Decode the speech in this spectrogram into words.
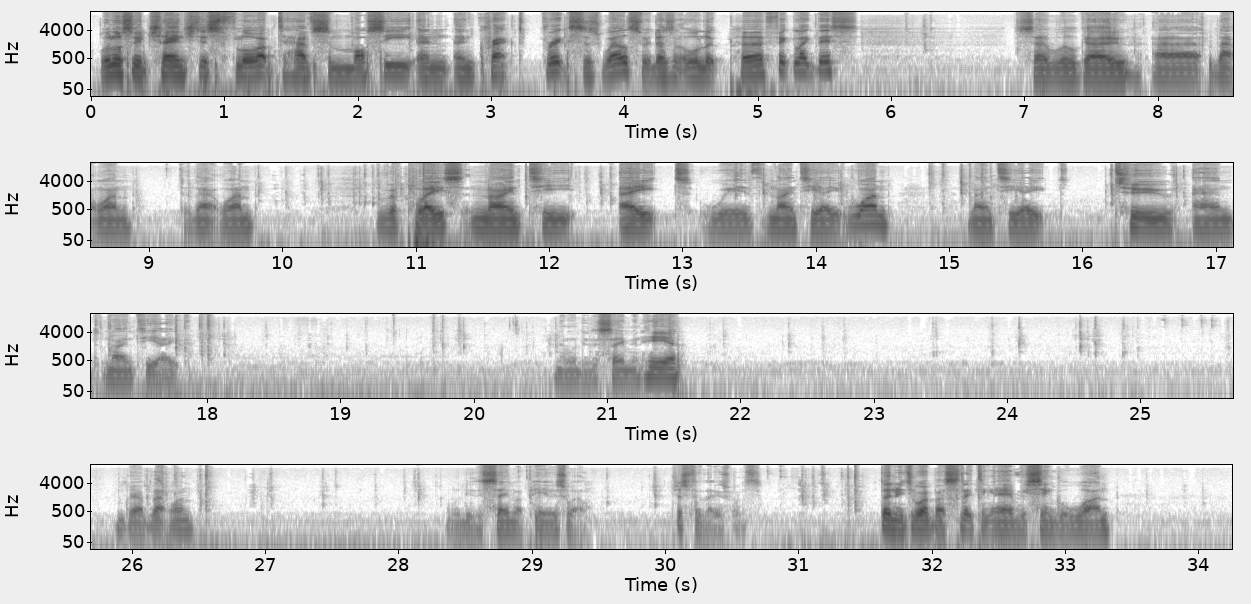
We'll also change this floor up to have some mossy and, and cracked bricks as well, so it doesn't all look perfect like this. So we'll go uh, that one to that one. Replace 98 with 98 1, 98 2 and 98. And we'll do the same in here. Grab that one. We'll do the same up here as well. Just for those ones. Don't need to worry about selecting every single one.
